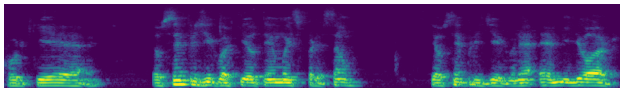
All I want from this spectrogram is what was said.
Porque eu sempre digo aqui, eu tenho uma expressão que eu sempre digo, né? É melhor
